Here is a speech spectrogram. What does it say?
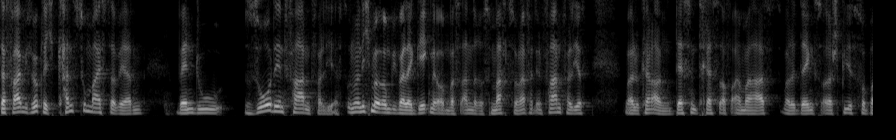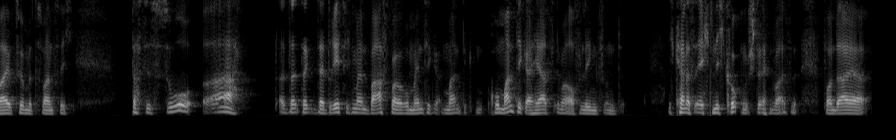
da frage ich mich wirklich, kannst du Meister werden, wenn du so den Faden verlierst? Und nicht mal irgendwie, weil der Gegner irgendwas anderes macht, sondern einfach den Faden verlierst, weil du, keine Ahnung, Desinteresse auf einmal hast, weil du denkst, oh, das Spiel ist vorbei, 25. Das ist so, ah, da, da, da dreht sich mein Basketball-Romantiker Romantik- Romantikerherz immer auf links und ich kann das echt nicht gucken, stellenweise. Von daher,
